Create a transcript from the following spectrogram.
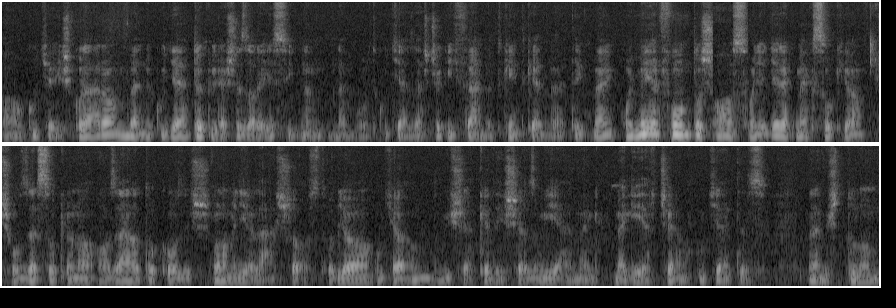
a kutyaiskolára, bennük ugye tök üres ez a rész, így nem, nem volt kutyázás, csak így felnőttként kedvelték meg. Hogy miért fontos az, hogy a gyerek megszokja és hozzászokjon az állatokhoz, és valamennyire lássa azt, hogy a kutya viselkedése ez milyen, meg megértse a kutyát, ez nem is tudom,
